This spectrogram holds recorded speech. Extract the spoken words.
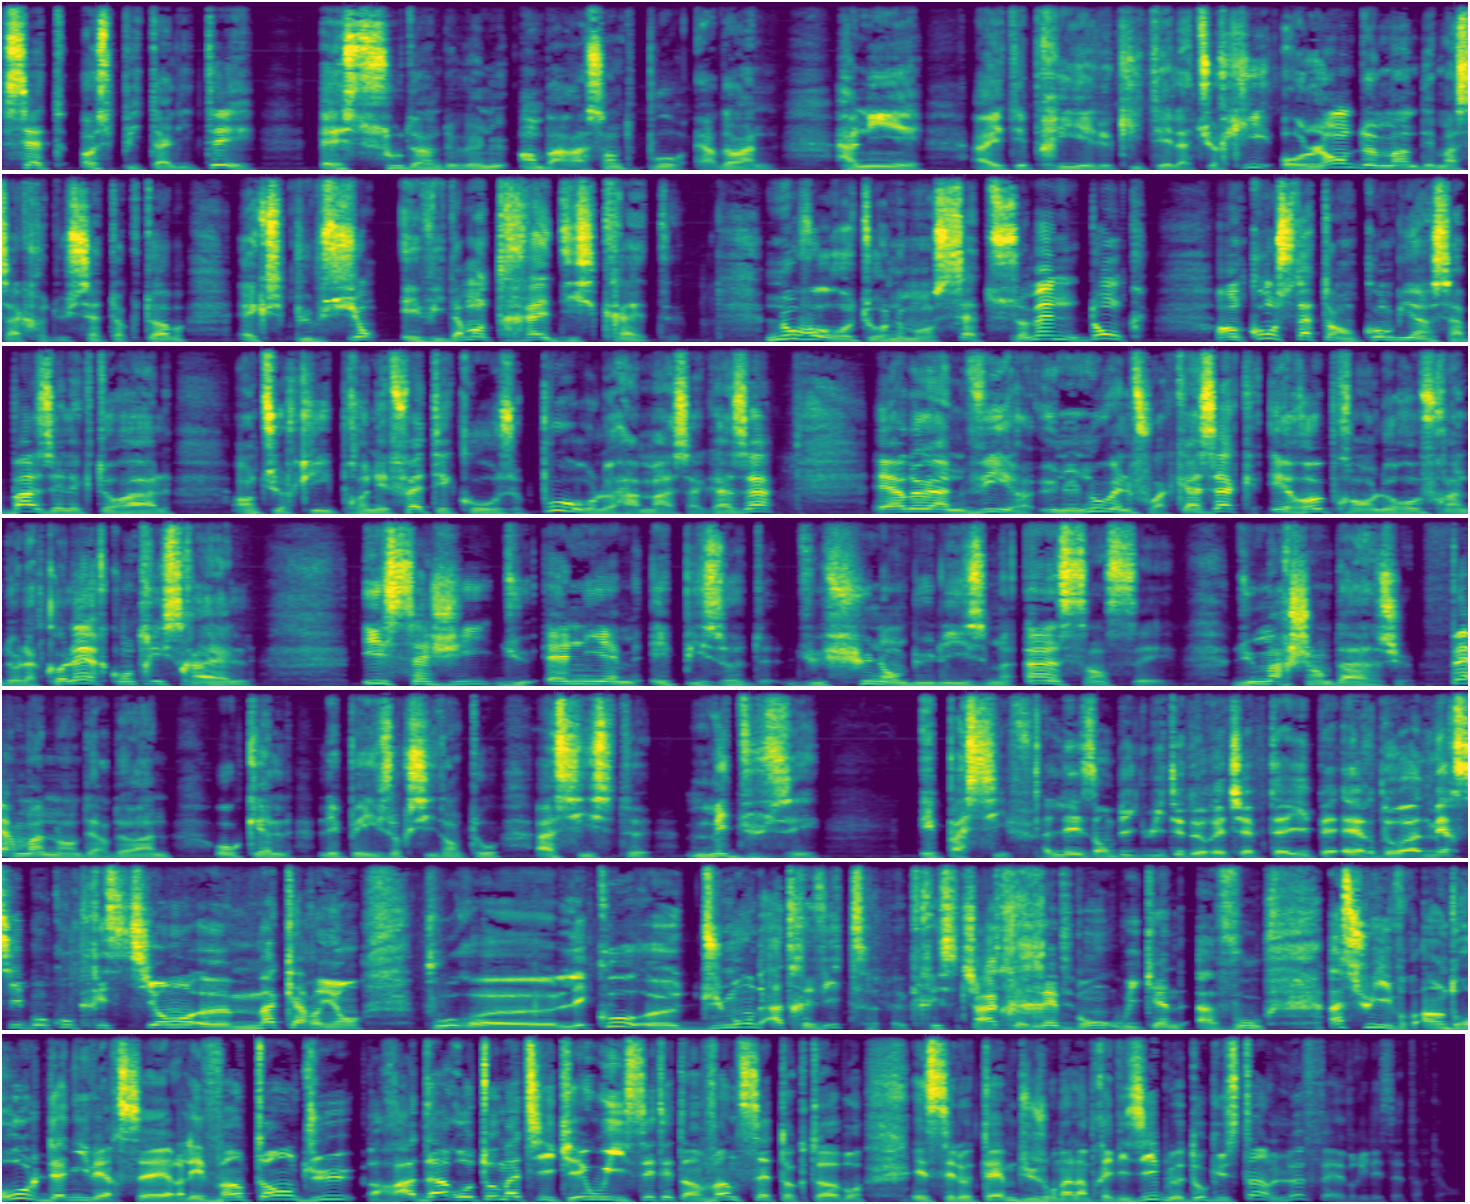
Cette hospitalité est soudain devenue embarrassante pour Erdogan. Haniyeh a été prié de quitter la Turquie au lendemain des massacres du 7 octobre, expulsion évidemment très discrète. Nouveau retournement cette semaine donc, en constatant combien sa base électorale en Turquie prenait fait et cause pour le Hamas à Gaza, Erdogan vire une nouvelle fois kazakh et reprend le refrain de la colère contre Israël. Il s'agit du énième épisode du funambulisme insensé, du marchandage permanent d'Erdogan auquel les pays occidentaux assistent médusés et passif. Les ambiguïtés de Recep Tayyip et Erdogan. Merci beaucoup Christian euh, Macarian pour euh, l'écho euh, du monde. À très vite Christian. très, bon week-end à vous. À suivre, un drôle d'anniversaire, les 20 ans du radar automatique. Et oui, c'était un 27 octobre et c'est le thème du journal imprévisible d'Augustin Lefebvre. Il est 7h40.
